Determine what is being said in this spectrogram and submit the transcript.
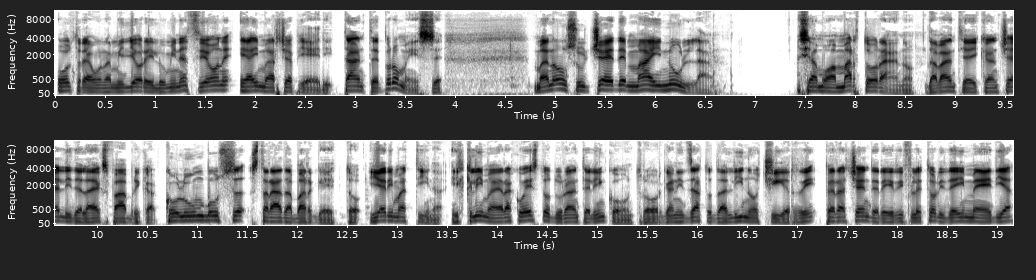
oltre a una migliore illuminazione e ai marciapiedi. Tante promesse, ma non succede mai nulla. Siamo a Martorano, davanti ai cancelli della ex fabbrica Columbus, strada Barghetto. Ieri mattina il clima era questo durante l'incontro organizzato da Lino Cirri per accendere i riflettori dei media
